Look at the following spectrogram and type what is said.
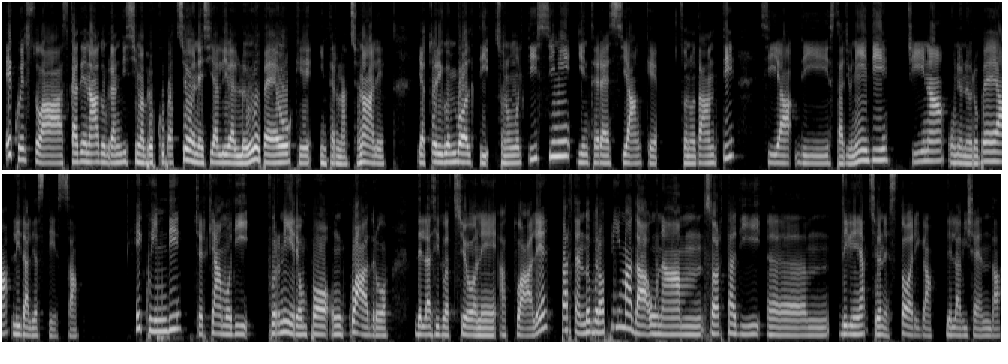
e questo ha scatenato grandissima preoccupazione sia a livello europeo che internazionale. Gli attori coinvolti sono moltissimi, gli interessi anche sono tanti, sia di Stati Uniti, Cina, Unione Europea, l'Italia stessa. E quindi cerchiamo di fornire un po' un quadro della situazione attuale, partendo però prima da una um, sorta di eh, delineazione storica della vicenda.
